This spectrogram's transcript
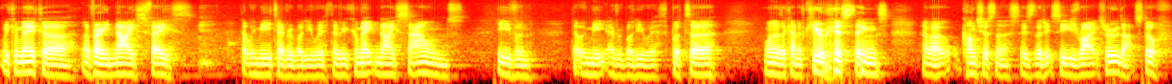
we can make a, a very nice face that we meet everybody with, and we can make nice sounds even that we meet everybody with. But uh, one of the kind of curious things about consciousness is that it sees right through that stuff,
